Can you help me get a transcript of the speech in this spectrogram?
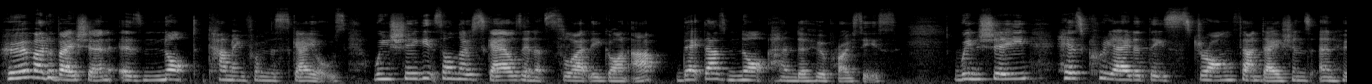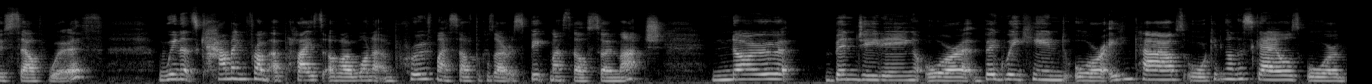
her motivation is not coming from the scales. When she gets on those scales and it's slightly gone up, that does not hinder her process. When she has created these strong foundations in her self worth, when it's coming from a place of I want to improve myself because I respect myself so much, no binge eating or big weekend or eating carbs or getting on the scales or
